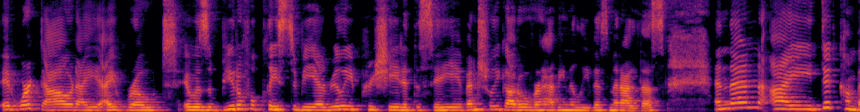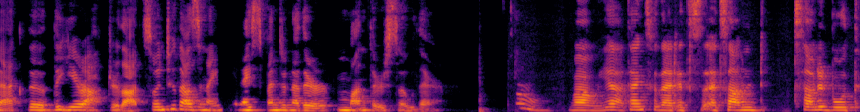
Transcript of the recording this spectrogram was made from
it worked out. I, I wrote. It was a beautiful place to be. I really appreciated the city. I eventually got over having to leave esmeraldas. And then i did come back the, the year after that. So in 2019 i spent another month or so there. Oh wow. Yeah thanks for that. It's it sound sounded both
